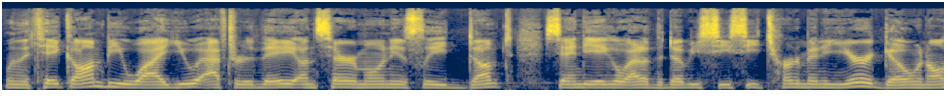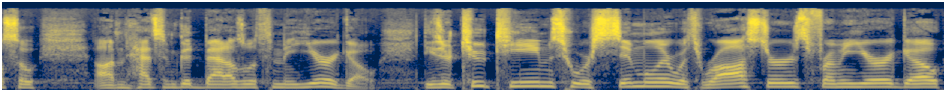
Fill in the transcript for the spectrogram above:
when they take on BYU after they unceremoniously dumped San Diego out of the WCC tournament a year ago and also um, had some good battles with them a year ago. These are two teams who are similar with rosters from a year ago.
